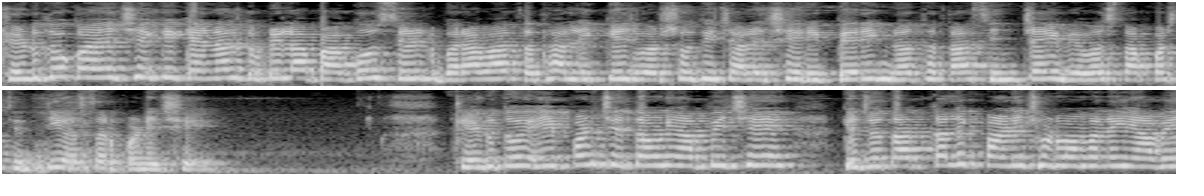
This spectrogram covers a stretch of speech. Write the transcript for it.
ખેડૂતો કહે છે કે કેનાલ તૂટેલા ભાગો સિલ્ટ ભરાવા તથા લીકેજ વર્ષોથી ચાલે છે. રિપેરિંગ ન થતાં સિંચાઈ વ્યવસ્થા પર સીધી અસર પડે છે. ખેડૂતોએ એ પણ ચેતવણી આપી છે કે જો તાત્કાલિક પાણી છોડવામાં નહીં આવે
